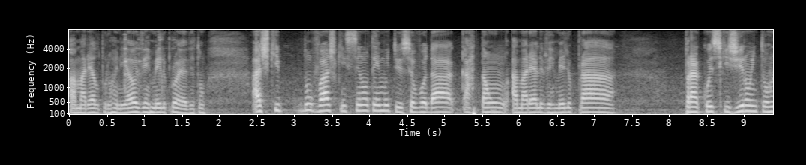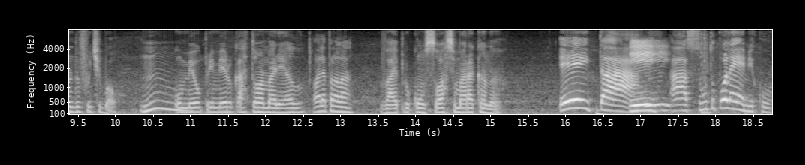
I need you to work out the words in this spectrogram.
amarelo pro Raniel e vermelho pro Everton. Acho que no Vasco em si não tem muito isso. Eu vou dar cartão amarelo e vermelho para para coisas que giram em torno do futebol. Hum, O meu primeiro cartão amarelo olha para lá. vai pro consórcio Maracanã. Eita! Ei. Assunto polêmico.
